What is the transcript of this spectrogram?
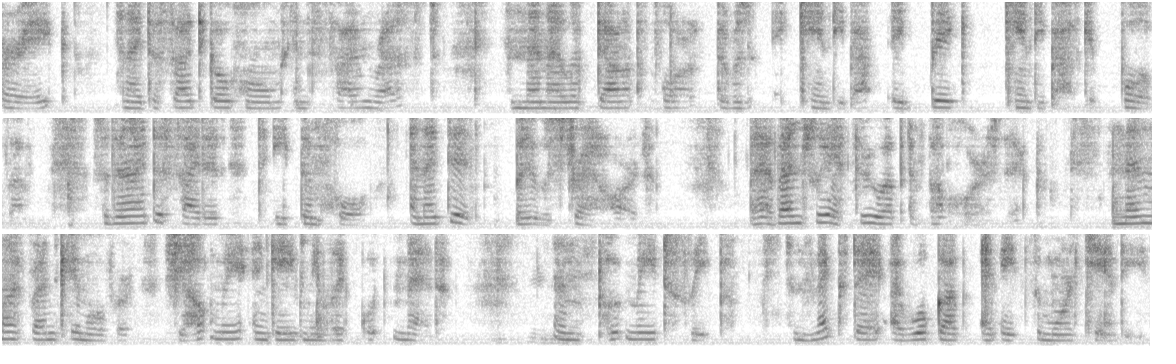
ache, and I decide to go home and sign rest, and then I look down at the floor. There was a candy ba- a big candy basket full of them. So then I decided to eat them whole, and I did, but it was straight hard. But eventually I threw up and felt horror sick. And then my friend came over. She helped me and gave me liquid med and put me to sleep. And the next day I woke up and ate some more candy.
